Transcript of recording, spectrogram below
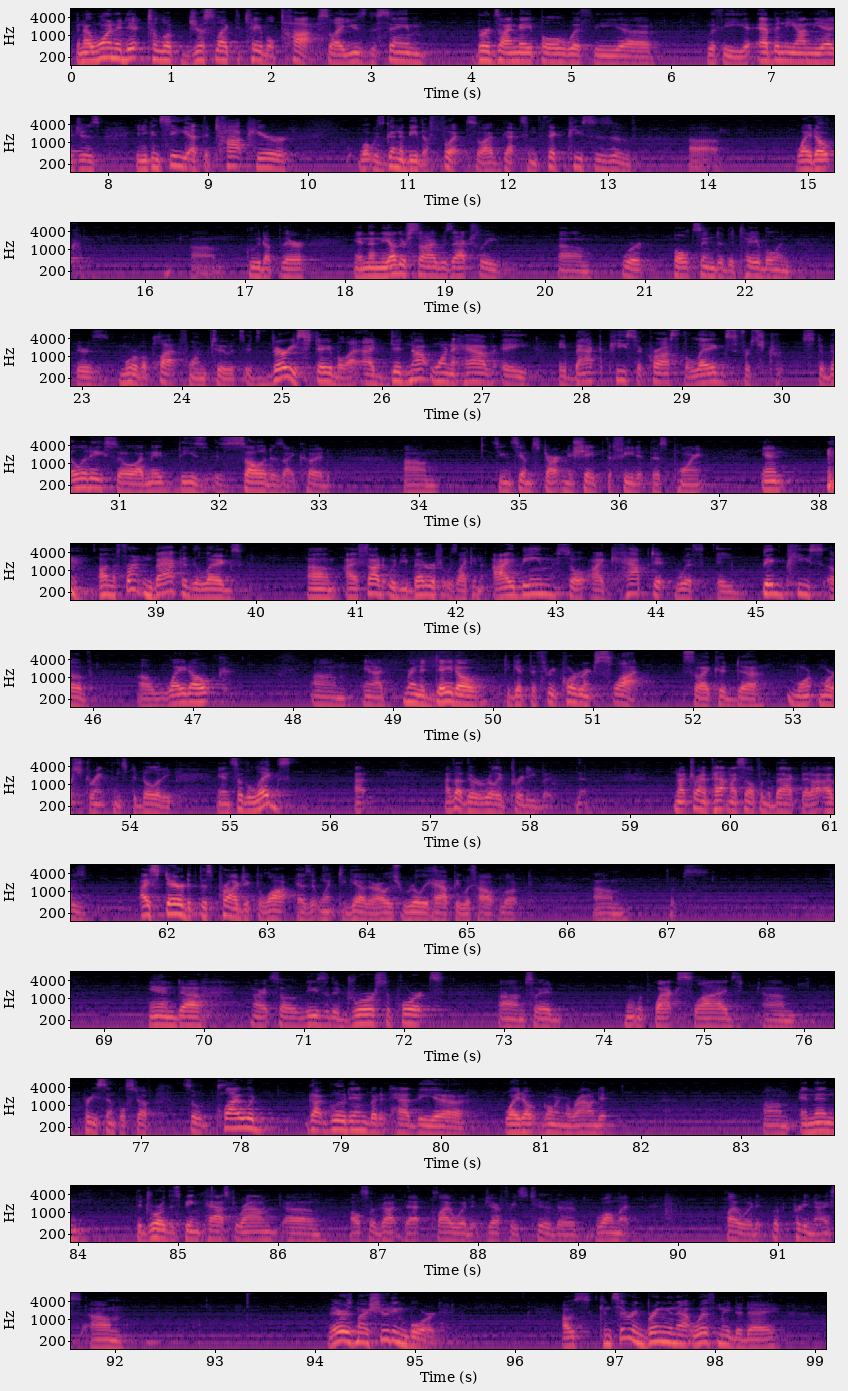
And I wanted it to look just like the tabletop, so I used the same bird's eye maple with the, uh, with the ebony on the edges. And you can see at the top here what was gonna be the foot, so I've got some thick pieces of, uh, white oak um, glued up there. And then the other side was actually um, where it bolts into the table, and there's more of a platform too. It's, it's very stable. I, I did not want to have a, a back piece across the legs for st- stability, so I made these as solid as I could. Um, you can see I'm starting to shape the feet at this point. And on the front and back of the legs, um, I thought it would be better if it was like an I-beam, so I capped it with a big piece of uh, white oak, um, and I ran a dado to get the three-quarter inch slot, so I could, uh, more, more strength and stability. And so the legs, I, I thought they were really pretty, but no- not trying to pat myself on the back, but I, I was, I stared at this project a lot as it went together. I was really happy with how it looked. Um, oops. And, uh, all right, so these are the drawer supports. Um, so I went with wax slides, um, pretty simple stuff. So plywood got glued in, but it had the, uh, white oak going around it. Um, and then the drawer that's being passed around, um, also got that plywood at Jeffries too, the walnut plywood. It looked pretty nice. Um, there's my shooting board. I was considering bringing that with me today,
